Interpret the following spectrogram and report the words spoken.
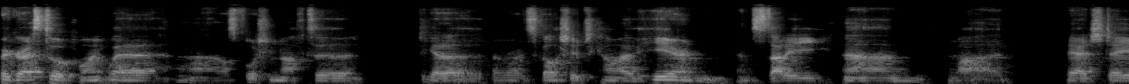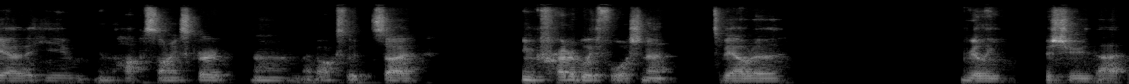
progressed to a point where uh, I was fortunate enough to to get a, a Rhodes scholarship to come over here and, and study um, my PhD over here in the hypersonics group um, at Oxford. So incredibly fortunate to be able to really pursue that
